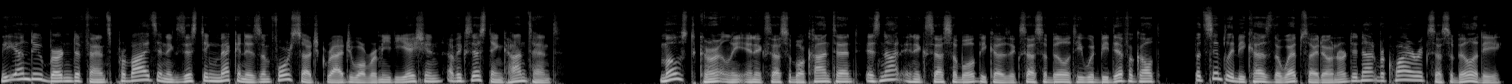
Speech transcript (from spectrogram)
The undue burden defense provides an existing mechanism for such gradual remediation of existing content. Most currently inaccessible content is not inaccessible because accessibility would be difficult, but simply because the website owner did not require accessibility.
